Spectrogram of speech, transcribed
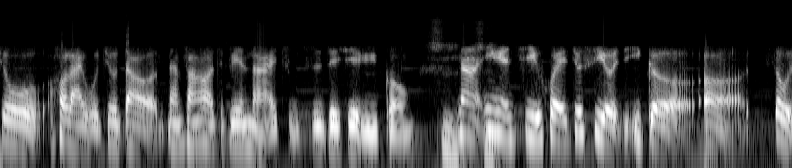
就后来我就到南方澳这边来组织这些渔工。是。那因缘际会就是有一个呃。受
